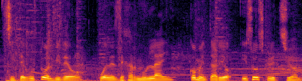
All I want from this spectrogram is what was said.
Si te gustó el video, puedes dejarme un like, comentario y suscripción.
